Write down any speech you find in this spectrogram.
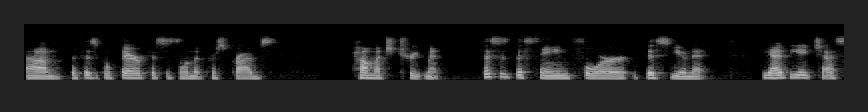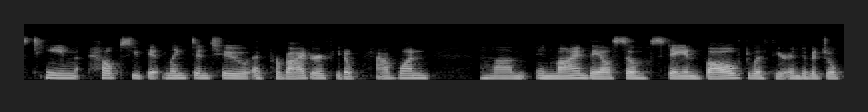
Um, the physical therapist is the one that prescribes how much treatment. This is the same for this unit. The IBHS team helps you get linked into a provider if you don't have one um, in mind. They also stay involved with your individual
